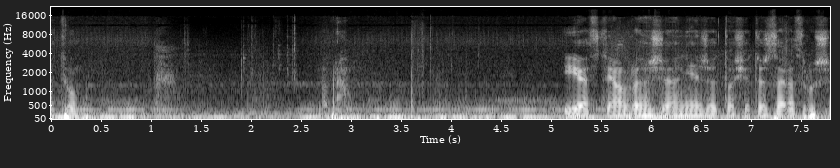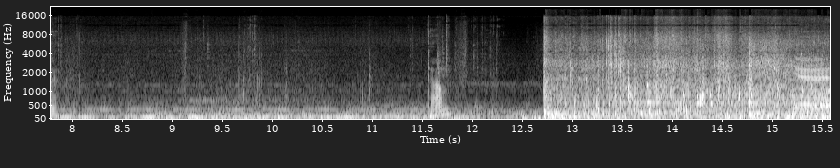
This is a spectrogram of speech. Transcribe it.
Aha, tu. Dobra. I Jest, ja mam wrażenie, że to się też zaraz ruszy. Tam? Nie.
